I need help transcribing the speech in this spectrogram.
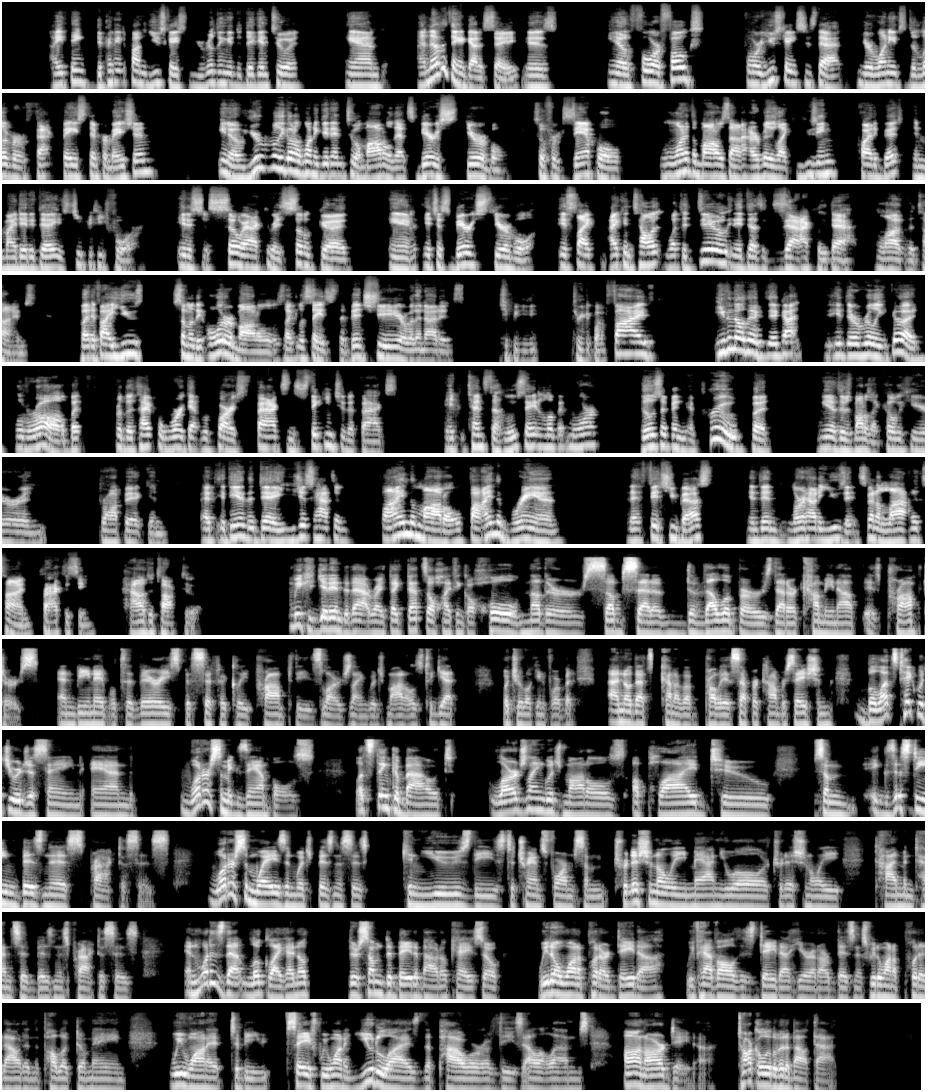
I think depending upon the use case, you really need to dig into it. And another thing I got to say is, you know, for folks, for use cases that you're wanting to deliver fact-based information, you know, you're really going to want to get into a model that's very steerable. So for example, one of the models that I really like using quite a bit in my day to day is GPT-4. It is just so accurate. So good. And it's just very steerable. It's like I can tell it what to do and it does exactly that a lot of the times. But if I use some of the older models, like let's say it's DaVinci or whether or not it's GPT 3.5, even though they've, they've got, they're really good overall, but for the type of work that requires facts and sticking to the facts, it tends to hallucinate a little bit more. Those have been improved, but you know, there's models like Cohere and Anthropic. And at, at the end of the day, you just have to find the model, find the brand that fits you best, and then learn how to use it and spend a lot of time practicing how to talk to it. We could get into that, right? Like that's a, I think, a whole nother subset of developers that are coming up is prompters and being able to very specifically prompt these large language models to get what you're looking for. But I know that's kind of a probably a separate conversation. But let's take what you were just saying and what are some examples? Let's think about large language models applied to some existing business practices. What are some ways in which businesses can use these to transform some traditionally manual or traditionally time intensive business practices? And what does that look like? I know there's some debate about, okay, so we don't want to put our data, we have all this data here at our business. We don't want to put it out in the public domain we want it to be safe. We want to utilize the power of these LLMs on our data. Talk a little bit about that.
